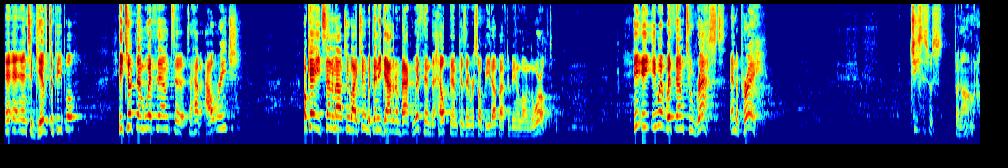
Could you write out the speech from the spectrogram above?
and, and to give to people. He took them with him to, to have outreach. Okay, he'd send them out two by two, but then he gathered them back with him to help them because they were so beat up after being alone in the world. He, he, he went with them to rest and to pray. Jesus was phenomenal.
